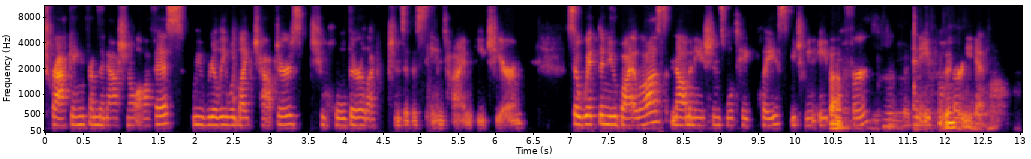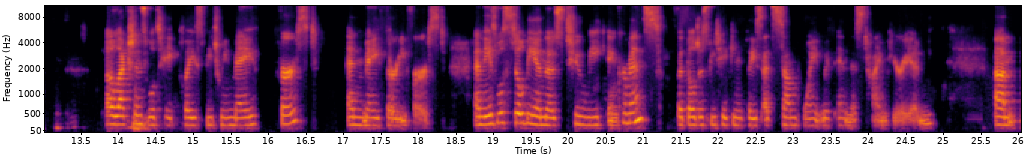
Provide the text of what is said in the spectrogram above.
tracking from the national office, we really would like chapters to hold their elections at the same time each year. So with the new bylaws, nominations will take place between April Ah. 1st and April 30th. Elections will take place between May 1st and May 31st. And these will still be in those two week increments, but they'll just be taking place at some point within this time period. Um,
